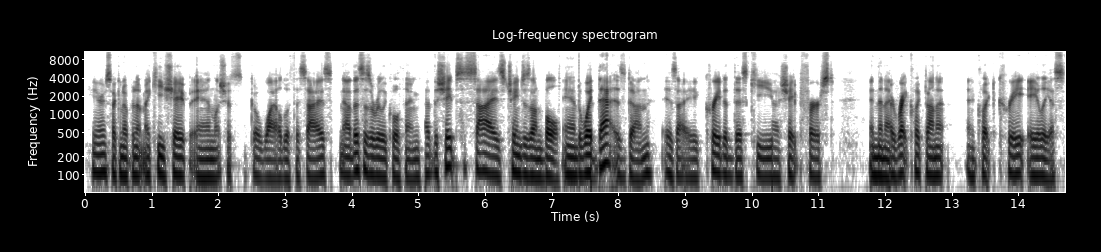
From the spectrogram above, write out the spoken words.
here, so I can open up my key shape and let's just go wild with the size. Now this is a really cool thing. Uh, the shape's size changes on both, and the way that is done is I created this key uh, shape first, and then I right clicked on it and clicked create alias.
